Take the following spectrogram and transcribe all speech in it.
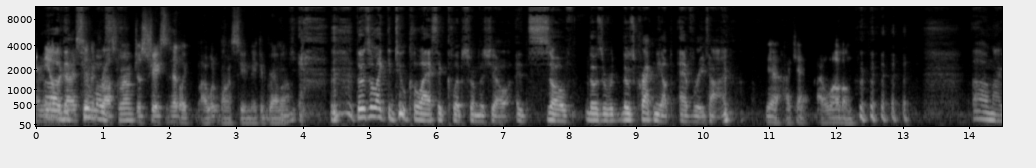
And the Oh, other the guy two most- across from him just shakes his head like, I wouldn't want to see a naked grandma. those are like the two classic clips from the show. It's so those are those crack me up every time. Yeah, I can't. I love them. Oh my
